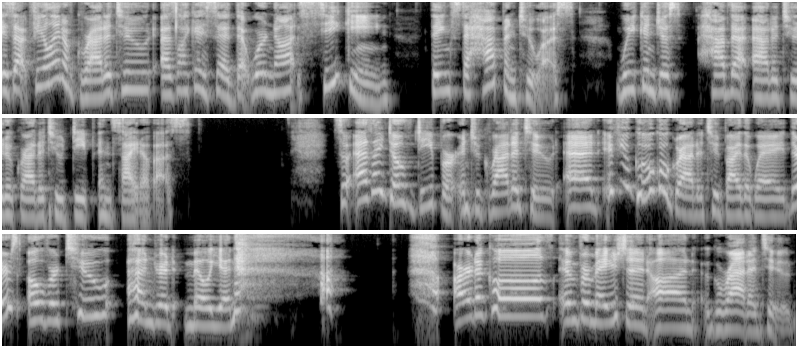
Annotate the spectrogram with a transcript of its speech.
is that feeling of gratitude as like I said that we're not seeking things to happen to us. We can just have that attitude of gratitude deep inside of us. So as I dove deeper into gratitude, and if you Google gratitude, by the way, there's over 200 million articles, information on gratitude.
